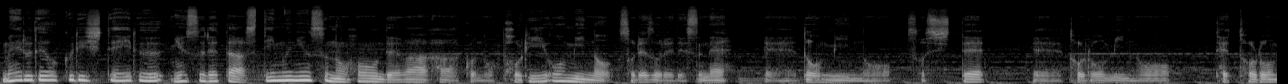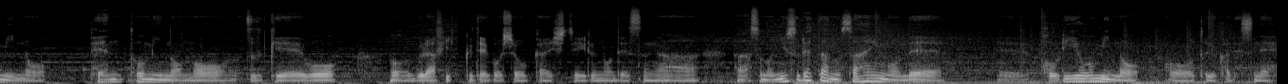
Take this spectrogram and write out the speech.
メールでお送りしているニュースレター STEAM ニュースの方ではこのポリオミノそれぞれですね、えー、ドミノそして、えー、トロミノテトロミノペントミノの図形をグラフィックでご紹介しているのですがそのニュースレターの最後で、えー、ポリオミノというかですね、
